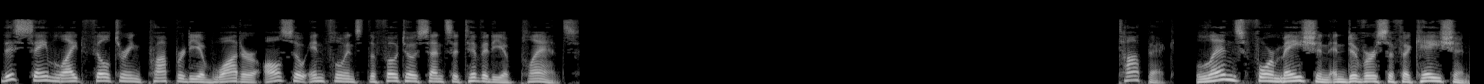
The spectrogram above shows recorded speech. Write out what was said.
This same light filtering property of water also influenced the photosensitivity of plants. Lens formation and diversification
